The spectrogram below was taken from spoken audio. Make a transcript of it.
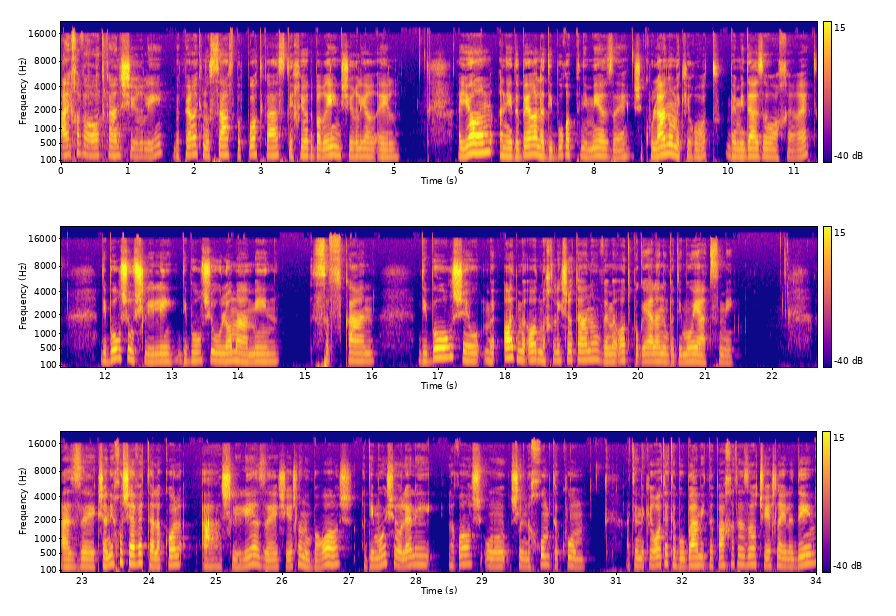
היי חברות, כאן שירלי, בפרק נוסף בפודקאסט לחיות בריא עם שירלי הראל. היום אני אדבר על הדיבור הפנימי הזה שכולנו מכירות במידה זו או אחרת. דיבור שהוא שלילי, דיבור שהוא לא מאמין, ספקן, דיבור שהוא מאוד מאוד מחליש אותנו ומאוד פוגע לנו בדימוי העצמי. אז אה, כשאני חושבת על הקול השלילי הזה שיש לנו בראש, הדימוי שעולה לי לראש הוא של נחום תקום. אתן מכירות את הבובה המתנפחת הזאת שיש לילדים?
